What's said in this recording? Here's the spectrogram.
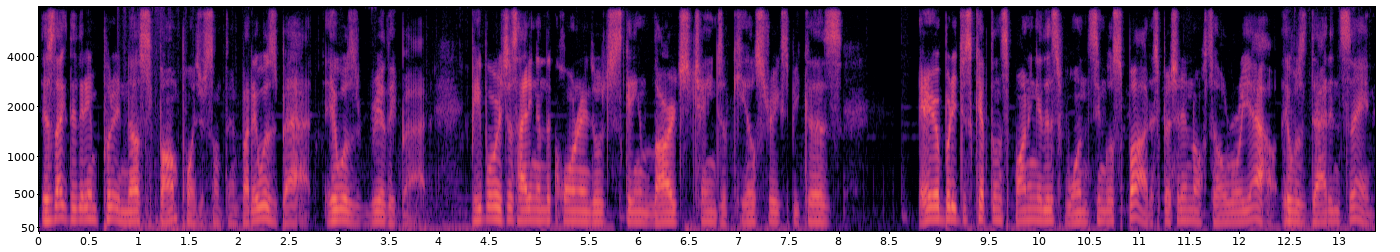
It's like they didn't put enough spawn points or something, but it was bad. It was really bad. People were just hiding in the corner and they were just getting large change of kill streaks because everybody just kept on spawning in this one single spot, especially in Hotel Royale. It was that insane.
